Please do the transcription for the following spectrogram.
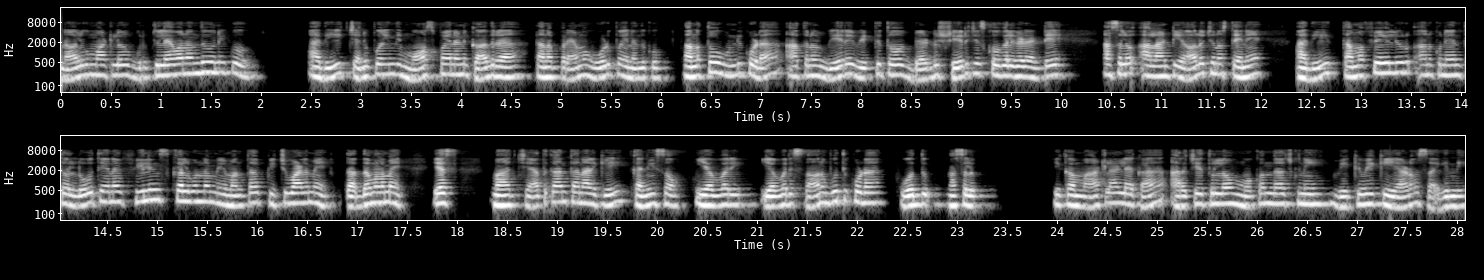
నాలుగు మాటలు గుర్తులేవనందు నీకు? అది చనిపోయింది మోసపోయినని కాదురా తన ప్రేమ ఓడిపోయినందుకు. తనతో ఉండి కూడా అతను వేరే వ్యక్తితో బెడ్ షేర్ చేసుకోగలిగాడంటే అసలు అలాంటి ఆలోచన వస్తేనే అది తమ ఫెయిల్యూర్ అనుకునేంత లోతైన ఫీలింగ్స్ కలిగి ఉన్న మేమంతా పిచ్చివాళ్ళమే దద్దమలమే. ఎస్ మా చేతకాంతనానికి కనీసం ఎవ్వరి ఎవరి సానుభూతి కూడా వద్దు అసలు. ఇక మాట్లాడలేక అరచేతుల్లో ముఖం దాచుకుని వెక్కి వెక్కి ఏడవసాగింది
